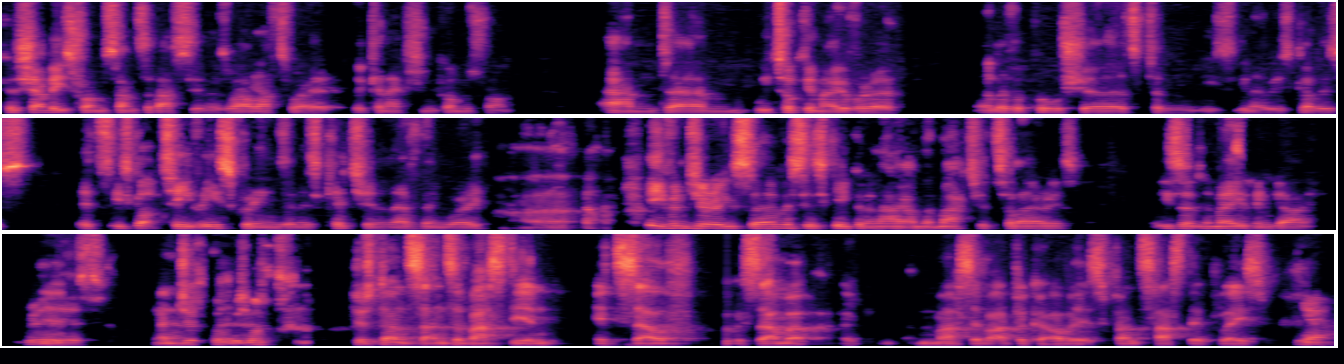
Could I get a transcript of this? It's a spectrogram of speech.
because Xabi's from San Sebastian as well. Yeah. That's where the connection comes from. And um, we took him over a, a, Liverpool shirt, and he's you know he's got his it's he's got TV screens in his kitchen and everything. Where he, uh. even during service, he's keeping an eye on the match. It's hilarious. He's an amazing guy, really yeah. is. And yeah. just, just, just on San Sebastian itself, because I'm a, a, massive advocate of it. It's a fantastic place. Yeah,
